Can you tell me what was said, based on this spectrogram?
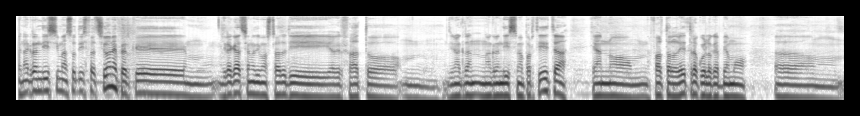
È una grandissima soddisfazione perché mh, i ragazzi hanno dimostrato di aver fatto mh, di una, gran- una grandissima partita e hanno mh, fatto alla lettera quello che abbiamo, ehm,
